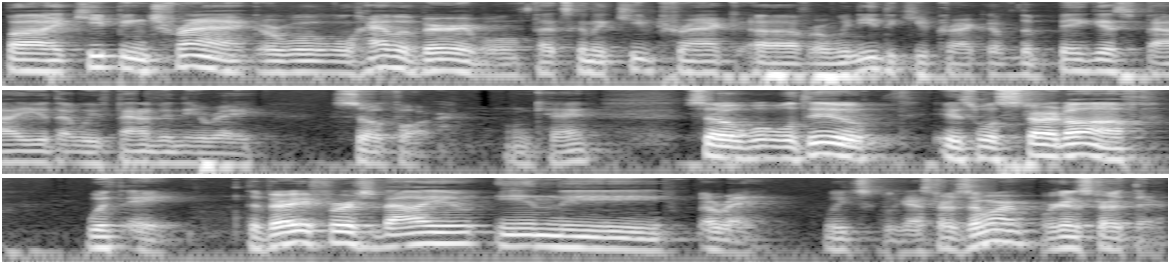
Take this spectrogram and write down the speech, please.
by keeping track, or we'll, we'll have a variable that's going to keep track of, or we need to keep track of the biggest value that we've found in the array so far. Okay, so what we'll do is we'll start off with 8, the very first value in the array. We, just, we got to start somewhere, we're going to start there.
